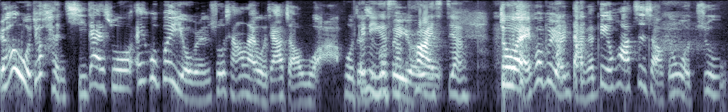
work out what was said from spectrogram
然后我就很期待说，哎，会不会有人说想要来我家找我啊？或者是会不会有人这样？对，会不会有人打个电话，至少跟我祝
